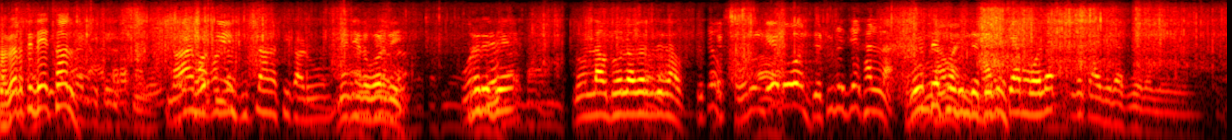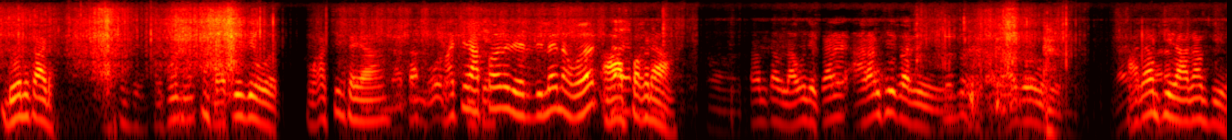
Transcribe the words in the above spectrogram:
अगर ते दे चल। नाही घेतला नक्की काढून। दे दे वर दे। वर दे दोन लाव दोन अगरबत्ती लाव। सोडून दे दोन। जे खाल्ला। दोन ते सोडून दे त्या मोल्यात काय दिला दोन काढ। दे वर. माचीस काय माचीस आपण दिलाय ना वर? हा पकडा. लावून दे कारण आरामशीर. आरामशीर आरामशीर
